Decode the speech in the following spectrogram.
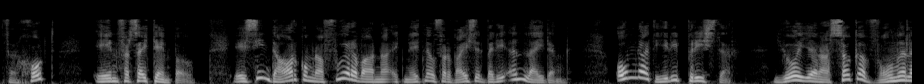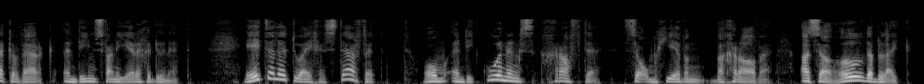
vir God en vir sy tempel. Jy sien daar kom na vore waarna ek net nou verwys het by die inleiding. Omdat hierdie priester Jojada sulke wonderlike werk in diens van die Here gedoen het, het hulle toe hy gesterf het hom in die koningsgrafte se omgewing begrawe as 'n huldeblyk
